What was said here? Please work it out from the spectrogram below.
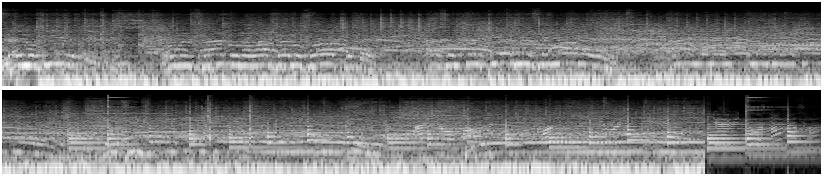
Y ahí lo tiene, comenzando la baja de los ocho. A soltar piernas, señores. Dándole mano para ataque. Я видела на вас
